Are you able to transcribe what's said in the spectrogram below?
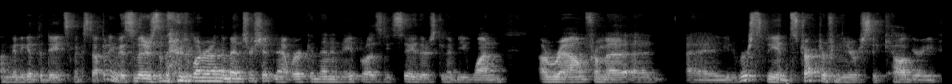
I'm going to get the dates mixed up anyway. So there's there's one around the mentorship network, and then in April, as you say, there's going to be one around from a, a, a university instructor from the University of Calgary,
